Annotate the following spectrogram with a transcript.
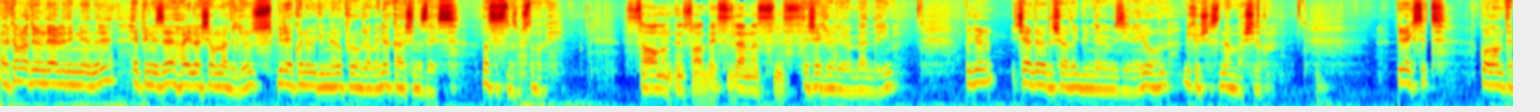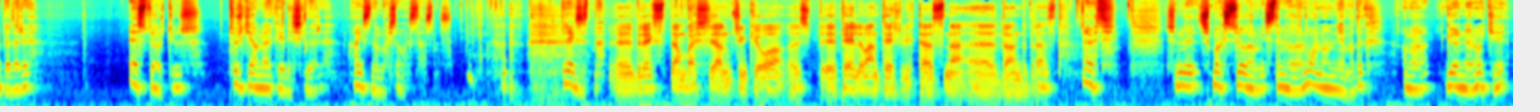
Erkam Radyo'nun değerli dinleyenleri hepinize hayırlı akşamlar diliyoruz. Bir ekonomi gündemi programıyla karşınızdayız. Nasılsınız Mustafa Bey? Sağ olun Ünsal Bey. Sizler nasılsınız? Teşekkür ediyorum ben deyim. Bugün içeride ve dışarıda gündemimiz yine yoğun. Bir köşesinden başlayalım. Brexit, Golan Tepeleri, S-400, Türkiye-Amerika ilişkileri. Hangisinden başlamak istersiniz? Brexit mi? Ee, Brexit'ten başlayalım çünkü o e, pehlivan tehrikasına e, döndü biraz da. Evet. Şimdi çıkmak istiyorlar mı istemiyorlar mı onu anlayamadık. Ama görünen o ki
